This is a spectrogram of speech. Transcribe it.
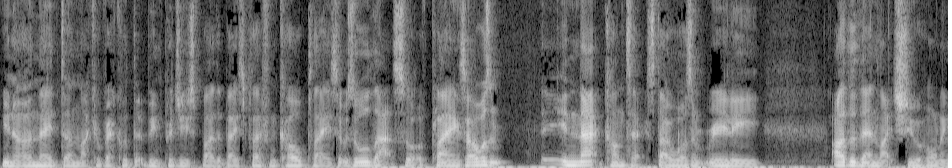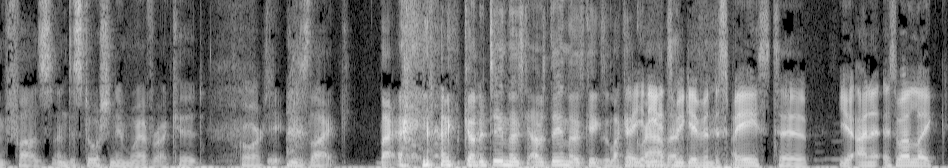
you know and they'd done like a record that had been produced by the bass player from Coldplay so it was all that sort of playing so I wasn't in that context I wasn't really other than like shoehorning fuzz and distortion in wherever I could Of course. it was like like, like kind of doing those I was doing those gigs with like Yeah, a you needed to be given the space to yeah, and as well like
